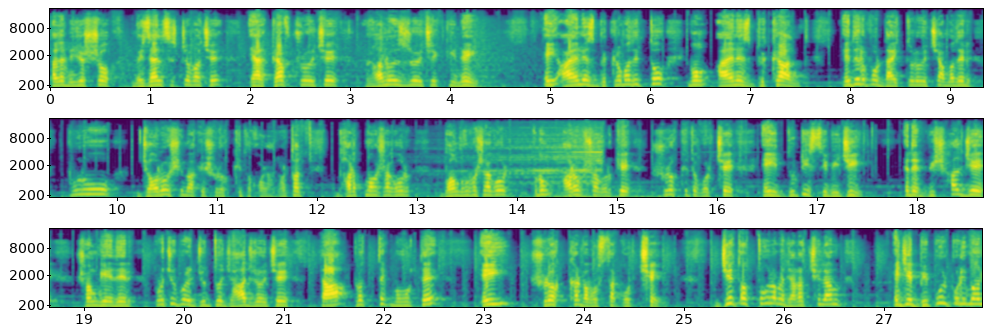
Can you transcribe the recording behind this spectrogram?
তাদের নিজস্ব মিসাইল সিস্টেম আছে এয়ারক্রাফট রয়েছে রানওয়েজ রয়েছে কি নেই। এই আইএনএস বিক্রমাদিত্য এবং আইএনএস বিক্রান্ত এদের উপর দায়িত্ব রয়েছে আমাদের পুরো জলসীমাকে সুরক্ষিত করার। অর্থাৎ ভারত মহাসাগর, বঙ্গোপসাগর এবং আরব সাগরকে সুরক্ষিত করছে এই দুটি সিবিজি এদের বিশাল যে সঙ্গে এদের প্রচুর পরিমাণে যুদ্ধ জাহাজ রয়েছে তা প্রত্যেক মুহূর্তে এই সুরক্ষার ব্যবস্থা করছে। যে তথ্যগুলো আমরা জানাচ্ছিলাম, এই যে বিপুল পরিমাণ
